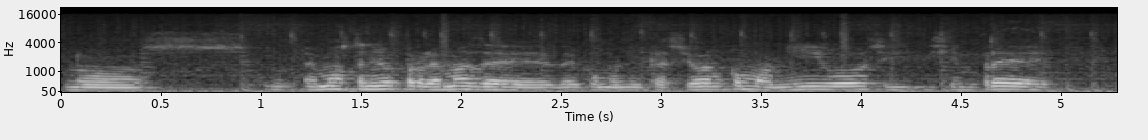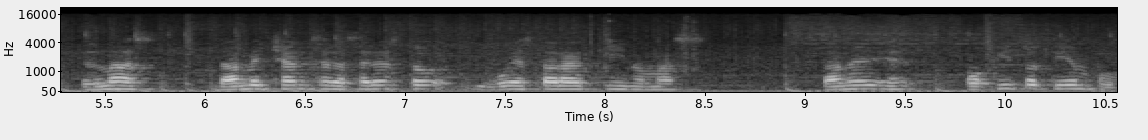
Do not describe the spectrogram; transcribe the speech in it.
nos hemos tenido problemas de, comunicación como amigos y, siempre, es más, dame chance de hacer esto y voy a estar aquí nomás, dame eh, poquito tiempo.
